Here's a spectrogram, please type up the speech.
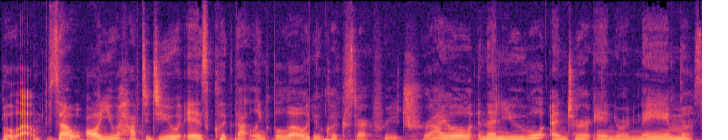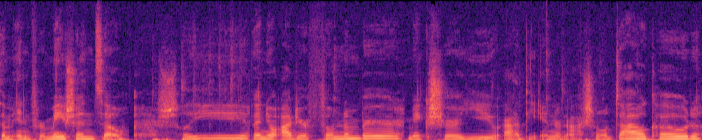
below. So, all you have to do is click that link below. You'll click start free trial, and then you will enter in your name, some information. So, Ashley, then you'll add your phone number. Make sure you add the international dial code,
